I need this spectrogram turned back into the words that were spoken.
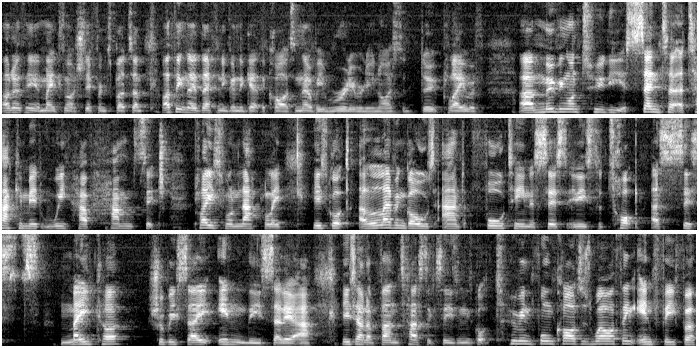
I don't think it makes much difference. But I think they're definitely going to get the cards, and they'll be really really nice to do play with. Um, moving on to the centre attacking mid, we have Hamsik, plays for Napoli. He's got 11 goals and 14 assists. He's the top assists maker should we say, in the Serie A. He's had a fantastic season. He's got two inform cards as well, I think, in FIFA,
